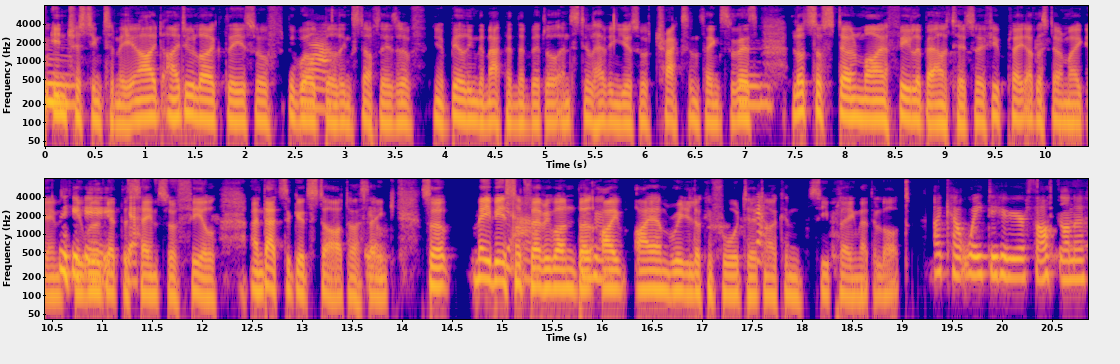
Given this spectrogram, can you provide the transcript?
Mm. interesting to me, and I I do like the sort of the world Yeah. building stuff. There's sort of you know building the map in the middle and still having your sort of tracks and things. So there's Mm. lots of Stonemaier feel about it. So if you played other Stonemaier games, you will get the same sort of feel, and that's a good start, I Yeah. think. So maybe it's not for everyone, but Mhm. I I am really looking forward to it, Yeah. and I can see playing that a lot. I can't wait to hear your thoughts on it.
